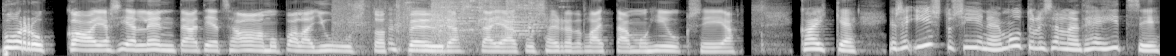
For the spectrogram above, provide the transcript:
porukkaa ja siellä lentää, tiedätkö, aamupala juustot pöydästä ja kun sä yrität laittaa mun hiuksiin ja kaikkea. Ja se istui siinä ja mulla tuli sellainen, että hei hitsi,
